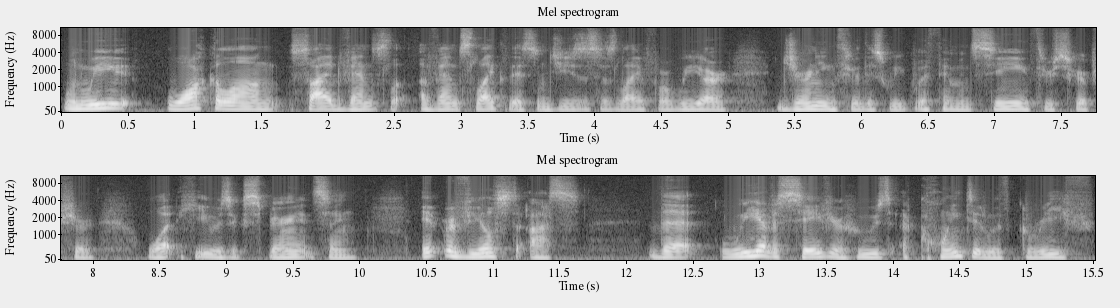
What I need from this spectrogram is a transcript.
when we walk alongside events, events like this in Jesus' life, where we are journeying through this week with him and seeing through scripture what he was experiencing, it reveals to us that we have a Savior who's acquainted with grief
